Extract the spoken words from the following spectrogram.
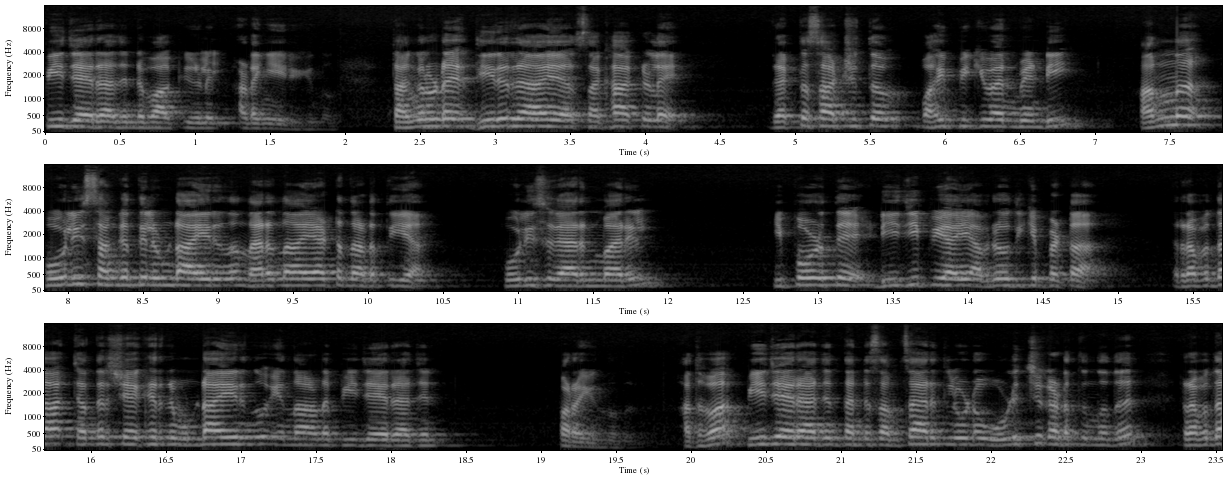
പി ജയരാജന്റെ വാക്കുകളിൽ അടങ്ങിയിരിക്കുന്നത്. തങ്ങളുടെ ധീരരായ സഖാക്കളെ രക്തസാക്ഷിത്വം വഹിപ്പിക്കുവാൻ വേണ്ടി അന്ന് പോലീസ് സംഘത്തിലുണ്ടായിരുന്ന നരനായാട്ട് നടത്തിയ പോലീസുകാരന്മാരിൽ ഇപ്പോഴത്തെ ഡി ജി പി ആയി അവരോധിക്കപ്പെട്ട റവദ ചന്ദ്രശേഖരനും ഉണ്ടായിരുന്നു എന്നാണ് പി ജയരാജൻ പറയുന്നത്. അഥവാ പി ജയരാജൻ തന്റെ സംസാരത്തിലൂടെ ഒളിച്ചു കടത്തുന്നത് റവദ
